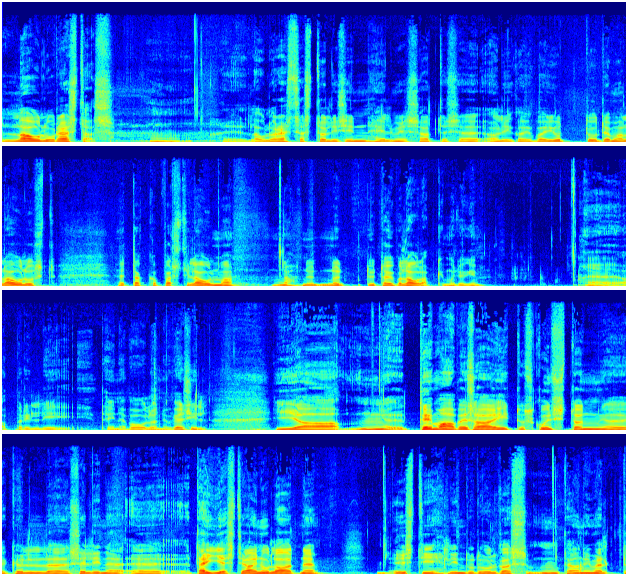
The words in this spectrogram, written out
laulurästas laulurästast oli siin eelmises saates, äh, oli ka juba juttu tema laulust, et hakkab varsti laulma, noh, nüüd, nüüd, nüüd ta juba laulabki muidugi. Äh,, aprilli teine pool on ju käsil. Ja mm, tema pesaehituskunst on äh, küll äh, selline täiesti ainulaadne Eesti lindude hulgas, ta nimelt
